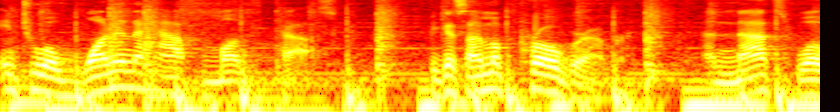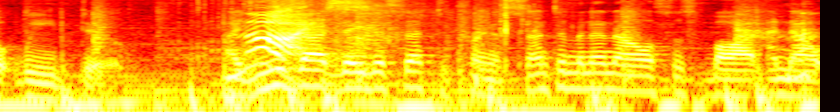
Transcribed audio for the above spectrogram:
into a one and a half month task. Because I'm a programmer, and that's what we do. I use that Nice. data set to train a sentiment analysis bot, and now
